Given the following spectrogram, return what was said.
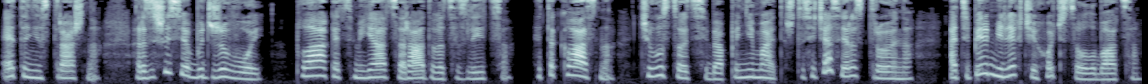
Это не страшно. Разреши себе быть живой. Плакать, смеяться, радоваться, злиться. Это классно. Чувствовать себя, понимать, что сейчас я расстроена, а теперь мне легче и хочется улыбаться.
